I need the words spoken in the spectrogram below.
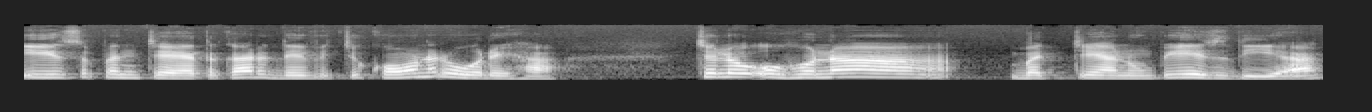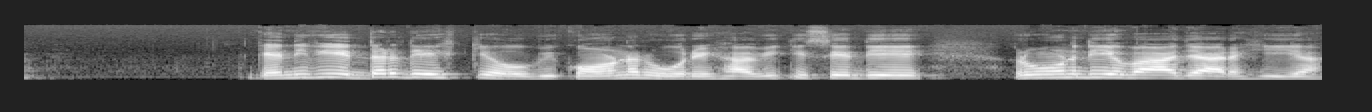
ਇਸ ਪੰਚਾਇਤ ਘਰ ਦੇ ਵਿੱਚ ਕੌਣ ਰੋ ਰਿਹਾ। ਚਲੋ, ਉਹ ਨਾ ਬੱਚਿਆਂ ਨੂੰ ਭੇਜਦੀ ਆ। ਕਹਿੰਦੀ ਵੀ ਇੱਧਰ ਦੇਖ ਕੇ ਆਓ ਵੀ ਕੌਣ ਰੋ ਰਿਹਾ, ਵੀ ਕਿਸੇ ਦੇ ਰੋਣ ਦੀ ਆਵਾਜ਼ ਆ ਰਹੀ ਆ,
